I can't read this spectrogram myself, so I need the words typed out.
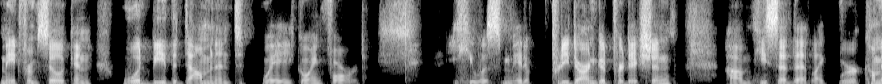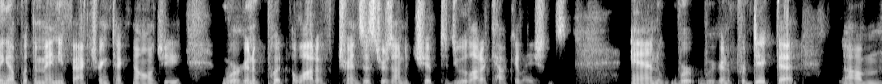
made from silicon, would be the dominant way going forward. He was made a pretty darn good prediction. Um, he said that like we're coming up with the manufacturing technology, we're going to put a lot of transistors on a chip to do a lot of calculations, and we're we're going to predict that um,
